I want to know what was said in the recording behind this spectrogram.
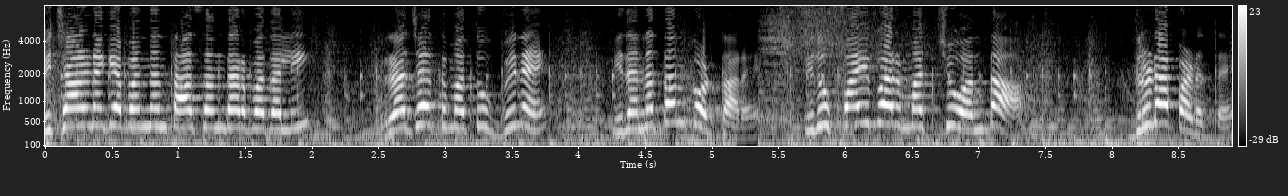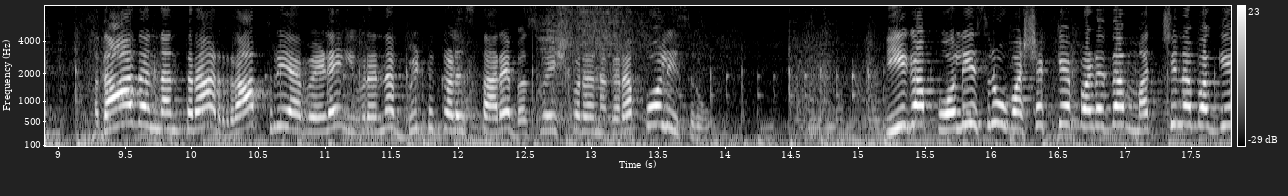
ವಿಚಾರಣೆಗೆ ಬಂದಂತಹ ಸಂದರ್ಭದಲ್ಲಿ ರಜತ್ ಮತ್ತು ವಿನಯ್ ಇದನ್ನ ತಂದ್ಕೊಡ್ತಾರೆ. ಇದು ಫೈಬರ್ ಮಚ್ಚು ಅಂತ ದೃಢಪಡುತ್ತೆ ಅದಾದ ನಂತರ ರಾತ್ರಿಯ ವೇಳೆ ಇವರನ್ನ ಬಿಟ್ಟು ಕಳಿಸ್ತಾರೆ ಬಸವೇಶ್ವರ ನಗರ ಪೊಲೀಸರು. ಈಗ ಪೊಲೀಸರು ವಶಕ್ಕೆ ಪಡೆದ ಮಚ್ಚಿನ ಬಗ್ಗೆ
